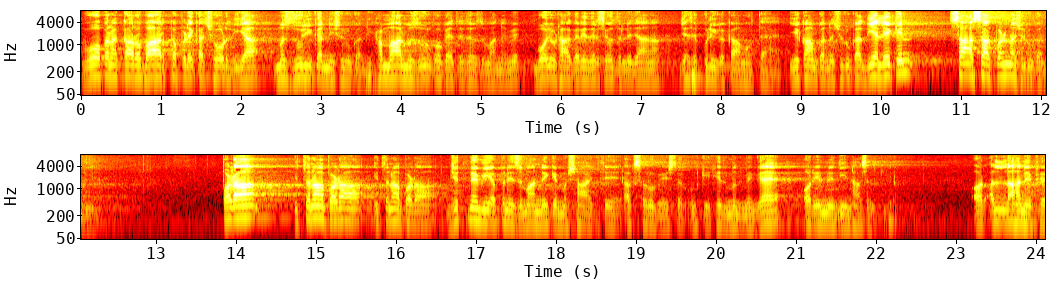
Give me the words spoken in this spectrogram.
وہ اپنا کاروبار، کپڑے کا چھوڑ دیا، مزدوری کرنی شروع کر دی۔ ہم مال مزدور کو کہتے تھے اس زمانے میں، بوجھ اٹھا کر ادھر سے ادھر لے جانا، جیسے کلی کا کام ہوتا ہے۔ یہ کام کرنا شروع کر دیا، لیکن ساتھ ساتھ پڑھنا شروع کر دیا۔ پڑھا، اتنا پڑھا اتنا پڑھا۔ جتنے بھی اپنے زمانے کے مشاہد تھے، اکثر و بیشتر ان کی خدمت میں گئے اور علم دین حاصل کیا۔ اور اللہ نے پھر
